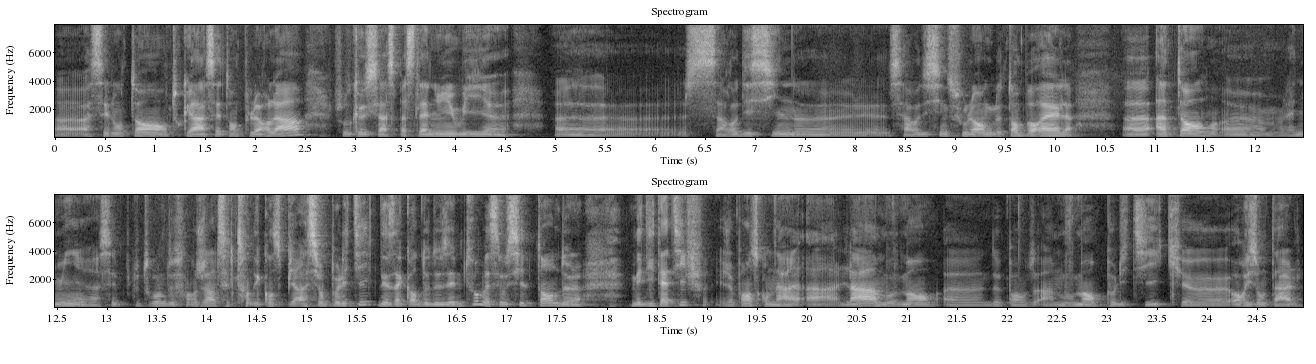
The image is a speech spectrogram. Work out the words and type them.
assez longtemps, en tout cas à cette ampleur-là. Je trouve que ça se passe la nuit, oui, ça redessine, euh, ça redessine sous l'angle temporel euh, un temps, euh, la nuit, euh, c'est plutôt de, en général, c'est le temps des conspirations politiques, des accords de deuxième tour, mais c'est aussi le temps de méditatif. Je pense qu'on a euh, là un mouvement, euh, politique euh, horizontal.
